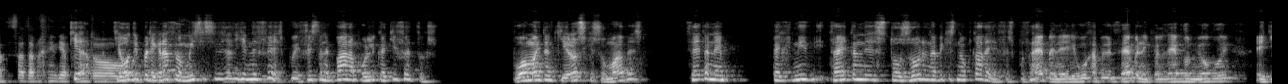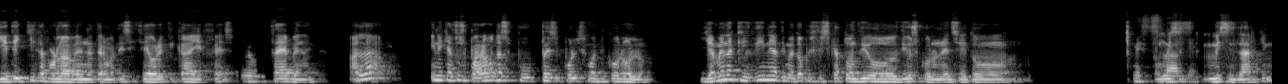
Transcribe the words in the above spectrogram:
αυτά τα παιχνίδια και, που το... Και ό,τι περιγράφει ο Μίση είναι για την ΕΦΕΣ, που η ΕΦΕΣ ήταν πάρα πολύ κακή φέτος. Που άμα ήταν κυρώσεις ομάδες, θα ήταν παιχνίδι, θα ήταν στο ζόρι να μπει και στην οκτάδα η ΕΦΕΣ. Που θα έμπαινε. Εγώ είχα πει ότι θα έμπαινε και όλα 7η-8η, γιατί εκεί θα προλάβει να τερματίσει θεωρητικά η ΕΦΕΣ. Θα έμπαινε. Αλλά είναι και αυτός ο παράγοντας που παίζει πολύ σημαντικό ρόλο. Για μένα κλειδί είναι η αντιμετώπιση φυσικά των δύο δύσκολων, έτσι, το Μίσιτς Λάρκιν,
